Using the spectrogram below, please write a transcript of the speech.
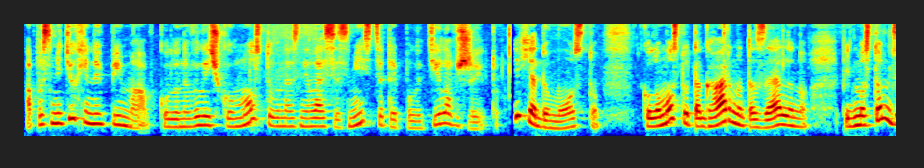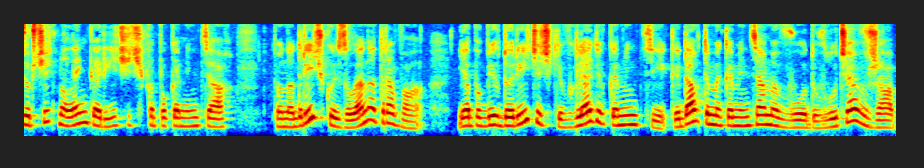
а посмітюхи не впіймав. Коло невеличкого мосту вона знялася з місця та й полетіла в жито. Біг я до мосту. Коло мосту так гарно та зелено. Під мостом дзюрчить маленька річечка по камінцях. Понад річкою зелена трава. Я побіг до річечки, вглядів камінці, кидав тими камінцями в воду, влучав в жаб,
